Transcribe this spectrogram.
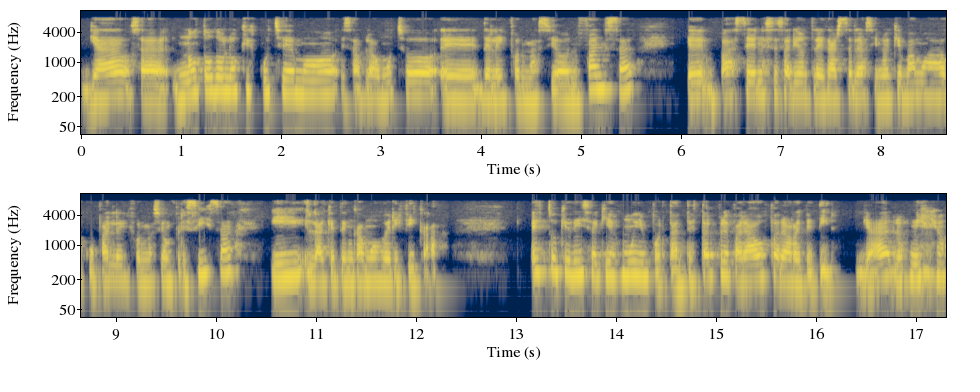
Ya, o sea, no todo lo que escuchemos, se ha hablado mucho eh, de la información falsa, va a ser necesario entregársela, sino que vamos a ocupar la información precisa y la que tengamos verificada esto que dice aquí es muy importante, estar preparados para repetir. Ya los niños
